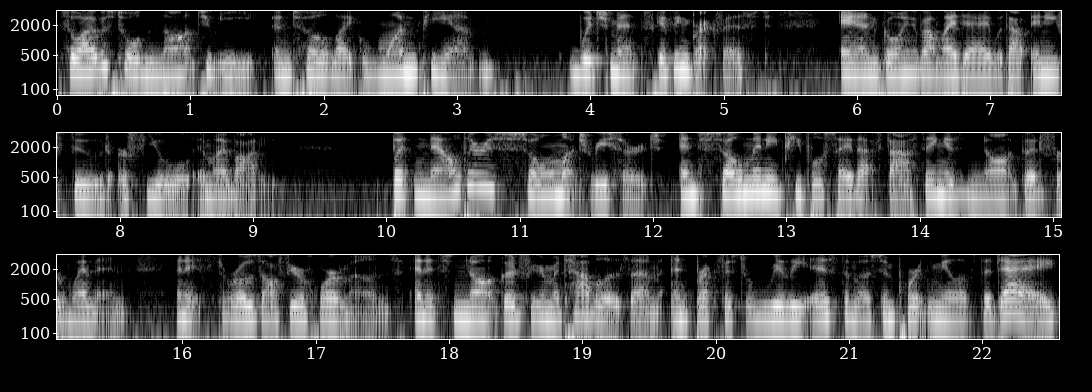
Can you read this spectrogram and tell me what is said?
So I was told not to eat until like 1 p.m., which meant skipping breakfast and going about my day without any food or fuel in my body. But now there is so much research, and so many people say that fasting is not good for women and it throws off your hormones and it's not good for your metabolism. And breakfast really is the most important meal of the day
